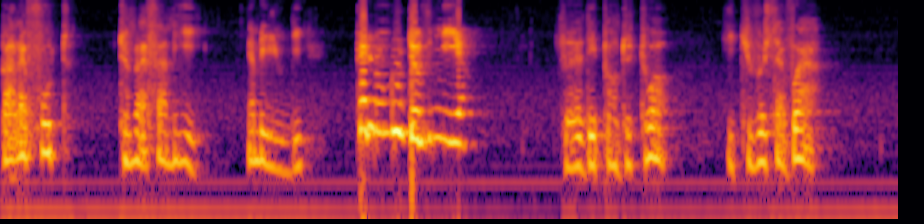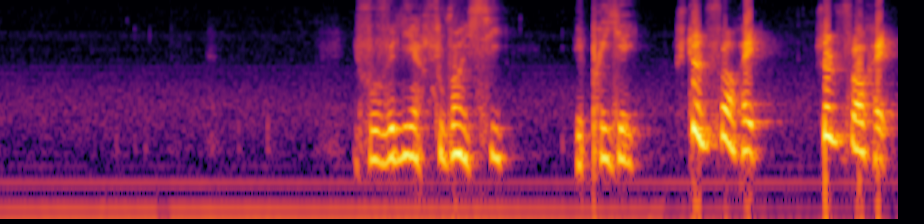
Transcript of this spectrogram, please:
par la faute de ma famille. Amélie Qu'allons-nous devenir? Cela dépend de toi, si tu veux savoir. Il faut venir souvent ici et prier. Je te le ferai, je le ferai.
